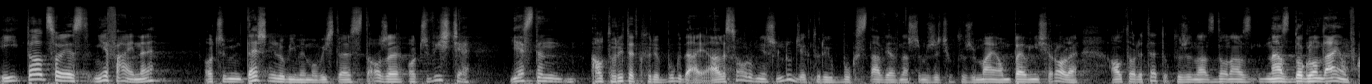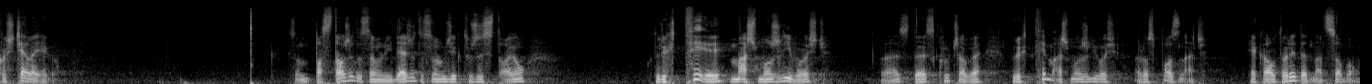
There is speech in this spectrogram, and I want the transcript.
I to, co jest niefajne, o czym też nie lubimy mówić, to jest to, że oczywiście jest ten autorytet, który Bóg daje, ale są również ludzie, których Bóg stawia w naszym życiu, którzy mają pełnić rolę autorytetu, którzy nas, do nas, nas doglądają w kościele Jego. Są pastorzy, to są liderzy, to są ludzie, którzy stoją, których Ty masz możliwość, to jest, to jest kluczowe, których Ty masz możliwość rozpoznać jako autorytet nad sobą.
